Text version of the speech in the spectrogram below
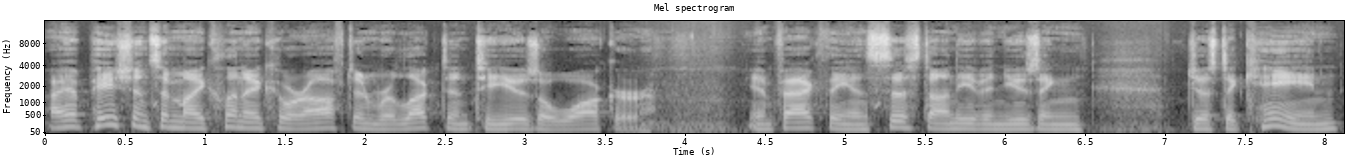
I have patients in my clinic who are often reluctant to use a walker. In fact, they insist on even using just a cane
